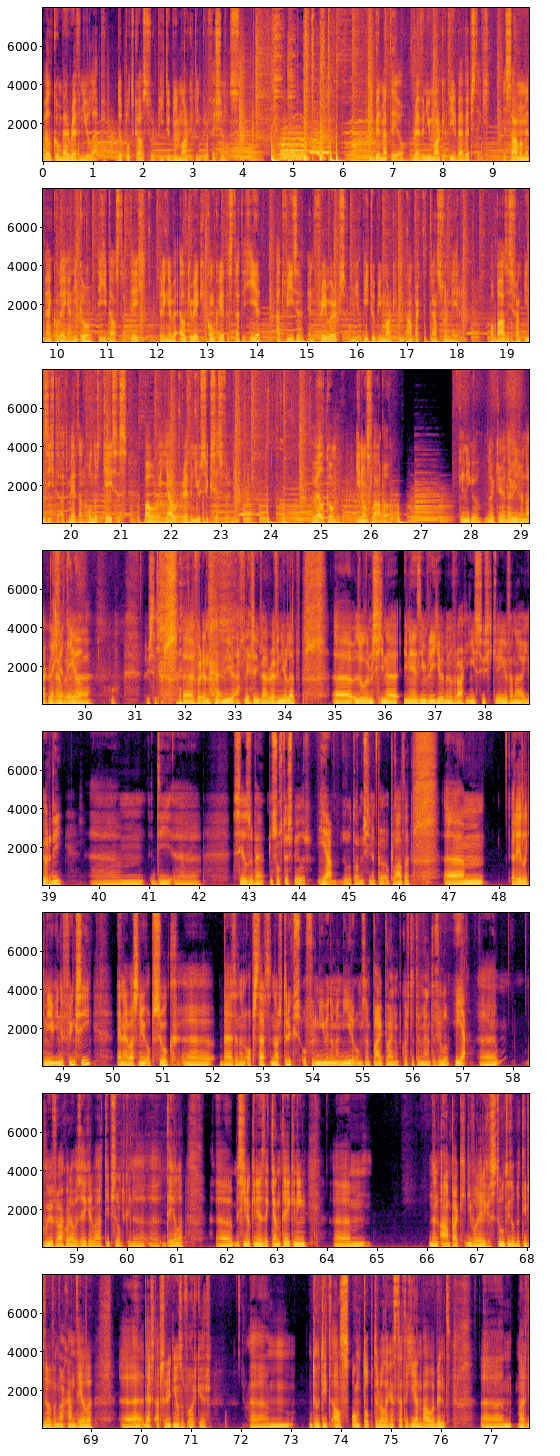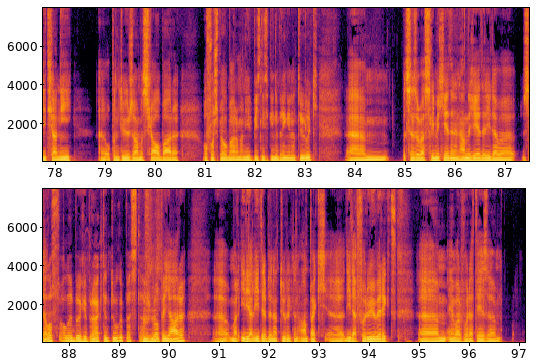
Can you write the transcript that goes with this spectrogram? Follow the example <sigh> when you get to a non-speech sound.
Welkom bij Revenue Lab, de podcast voor B2B marketing professionals. Ik ben Matteo, revenue marketeer bij Webstack. En samen met mijn collega Nico, digitaal strateeg, brengen we elke week concrete strategieën, adviezen en frameworks om je B2B marketing aanpak te transformeren. Op basis van inzichten uit meer dan 100 cases bouwen we jouw revenue succesformule. Welkom in ons labo. Oké Nico, leuk eh, dat we hier vandaag weer Dag, zijn voor een, eh, oeh, rustig, Eh, voor een, <laughs> een nieuwe aflevering van Revenue Lab. We zullen er misschien ineens invliegen. We hebben een vraag ingestuurd gekregen van Jordi, ehm, die sales bij een softwarespeler. Ja. Zullen we het daar misschien op, op laten. Ehm, redelijk nieuw in de functie. En hij was nu op zoek eh, bij zijn opstart naar trucs of vernieuwende manieren om zijn pipeline op korte termijn te vullen. Ja, Uh, goeie vraag, waar we zeker wat tips rond kunnen eh, delen. Misschien ook ineens de kanttekening. ehm, een aanpak die volledig gestoeld is op de tips die we vandaag gaan delen, dat heeft absoluut niet onze voorkeur. Um, doe dit als on top terwijl je een strategie aan het bouwen bent. Um, maar dit gaat niet uh, op een duurzame, schaalbare of voorspelbare manier business binnenbrengen natuurlijk. Um, het zijn zo wat slimmigheden en handigheden die dat we zelf al hebben gebruikt en toegepast de afgelopen mm -hmm. jaren. Uh, maar idealiter heb je natuurlijk een aanpak uh, die dat voor u werkt um, en waarvoor dat deze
